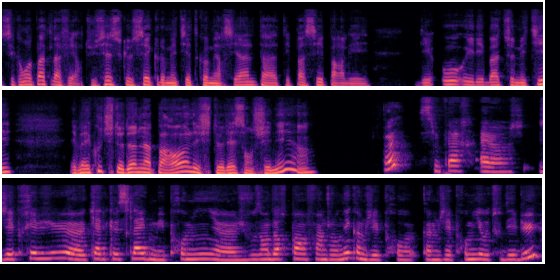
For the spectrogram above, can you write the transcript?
c'est qu'on ne va pas te la faire. Tu sais ce que c'est que le métier de commercial, tu es passé par les, des hauts et les bas de ce métier. Eh ben, écoute, je te donne la parole et je te laisse enchaîner. Hein. Ouais, super. Alors, j'ai prévu euh, quelques slides, mais promis, euh, je vous endors pas en fin de journée, comme j'ai promis au tout début.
